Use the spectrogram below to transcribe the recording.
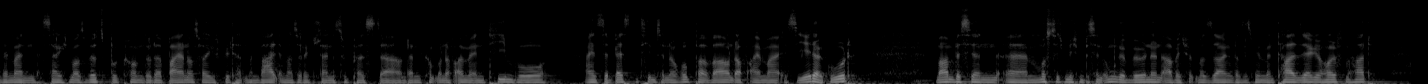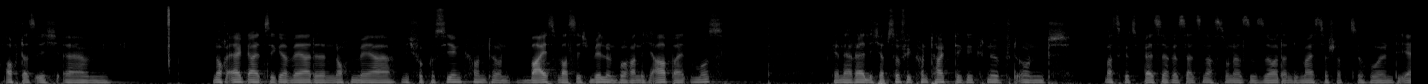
wenn man, sage ich mal, aus Würzburg kommt oder Bayern Auswahl gespielt hat, man war halt immer so der kleine Superstar. Und dann kommt man auf einmal in ein Team, wo eines der besten Teams in Europa war und auf einmal ist jeder gut. War ein bisschen, äh, musste ich mich ein bisschen umgewöhnen, aber ich würde mal sagen, dass es mir mental sehr geholfen hat. Auch, dass ich ähm, noch ehrgeiziger werde, noch mehr mich fokussieren konnte und weiß, was ich will und woran ich arbeiten muss generell, ich habe so viele Kontakte geknüpft und was gibt es Besseres, als nach so einer Saison dann die Meisterschaft zu holen, die,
